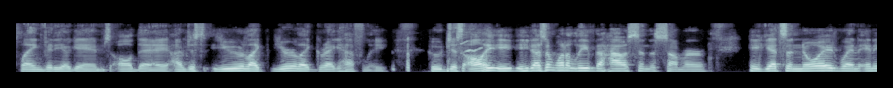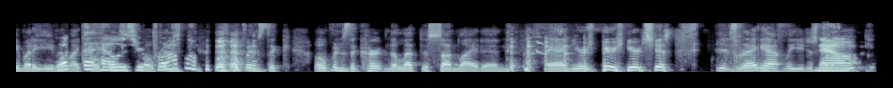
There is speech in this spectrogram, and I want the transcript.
playing video games all day. I'm just you're like you're like Greg Heffley, who just all he he doesn't want to leave the house in the summer. He gets annoyed when anybody even what like the opens, hell is your opens, problem? opens the opens the curtain to let the sunlight in, and you're you're, you're just you're Greg Heffley. You just now, want to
